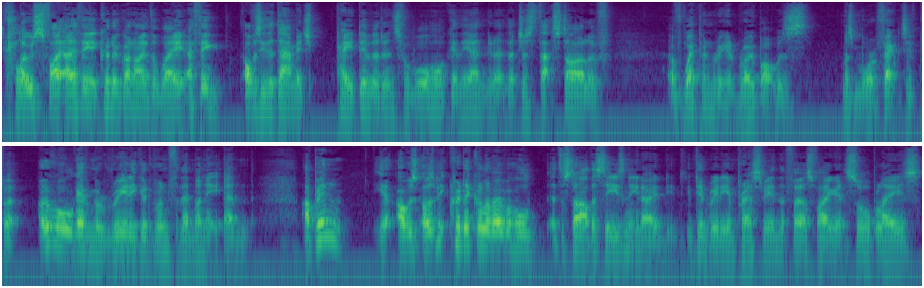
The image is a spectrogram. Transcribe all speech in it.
close fight. I think it could have gone either way. I think obviously the damage paid dividends for Warhawk in the end. You know, that just that style of of weaponry and robot was was more effective. But overall, gave them a really good run for their money. And I've been, you know, I was I was a bit critical of Overhaul at the start of the season. You know, it, it didn't really impress me in the first fight against Sawblaze.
